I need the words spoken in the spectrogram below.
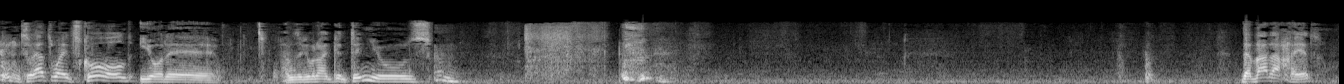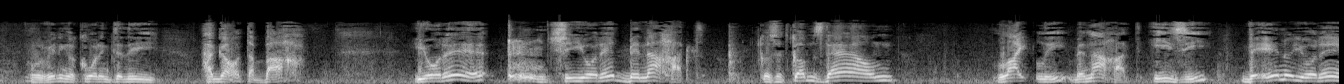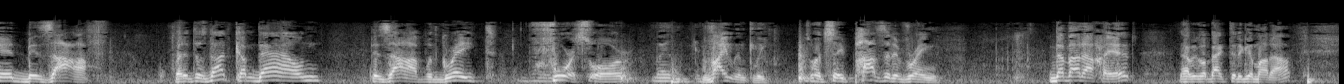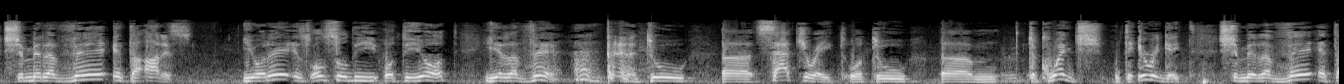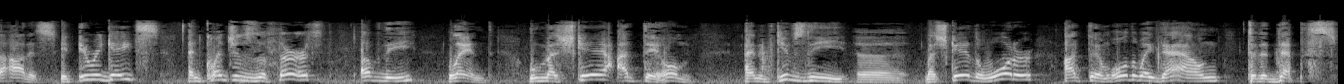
so that's why it's called Yore. And uh, the Gemara continues. Davar Acher, we're reading according to the Hagahot Abach, Yore, she Yored Benahat, because it comes down lightly, Benahat, easy, Ve'eno Yored Beza'af, but it does not come down bizav with great force or violently. So it's a positive rain. Now we go back to the Gemara. Shemirave et ha'aris. Yore is also the otiyot yirave to uh, saturate or to um, to quench, to irrigate. Shemirave et ha'aris. It irrigates and quenches the thirst of the land. Umashke tehom. And it gives the uh, mashke, the water, tehom, all the way down to the depths.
